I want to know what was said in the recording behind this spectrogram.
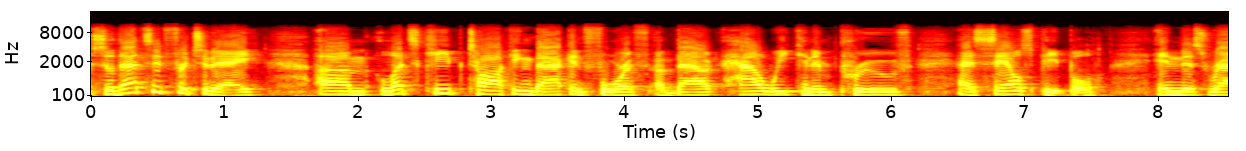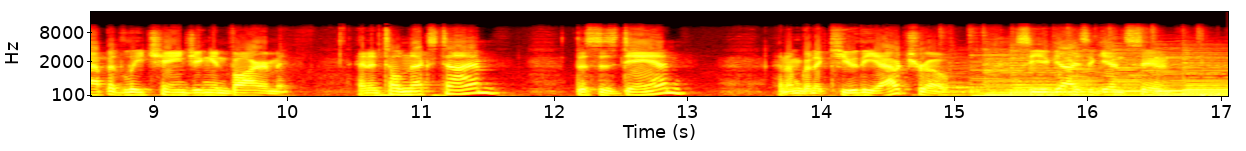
So that's it for today. Um, let's keep talking back and forth about how we can improve as salespeople in this rapidly changing environment. And until next time, this is Dan, and I'm going to cue the outro. See you guys again soon.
